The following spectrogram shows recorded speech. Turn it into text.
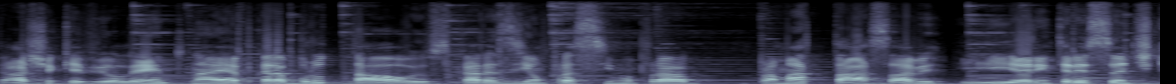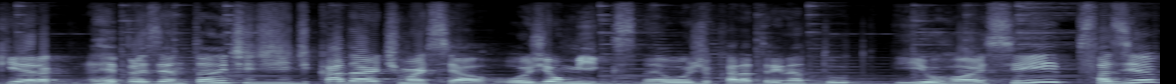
acha que é violento. Na época era brutal, os caras iam para cima para para matar, sabe? E era interessante que era representante de, de, cada arte marcial. Hoje é um mix, né? Hoje o cara treina tudo. E o Royce fazia,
